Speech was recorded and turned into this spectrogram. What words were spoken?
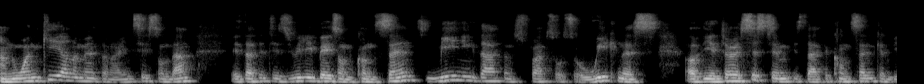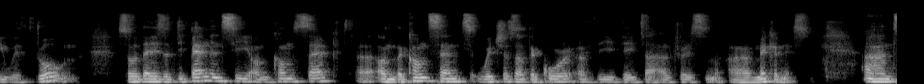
And one key element, and I insist on that, is that it is really based on consent, meaning that, and perhaps also a weakness of the entire system is that the consent can be withdrawn. So there is a dependency on concept, uh, on the consent, which is at the core of the data altruism uh, mechanism. And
